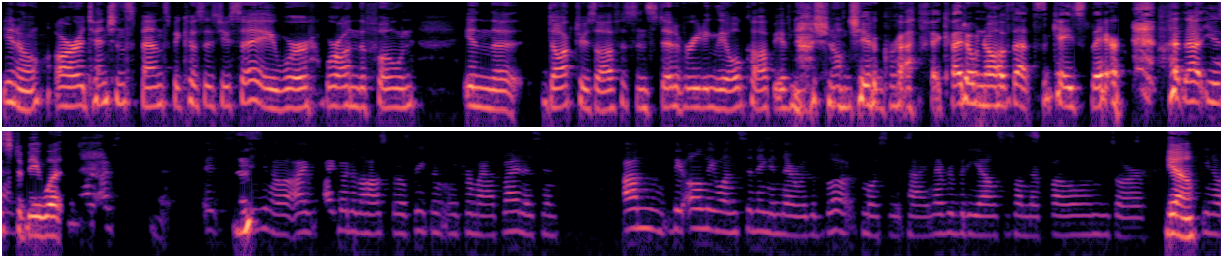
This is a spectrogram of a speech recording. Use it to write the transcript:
you know our attention spans because as you say we're we're on the phone in the doctor's office instead of reading the old copy of National Geographic. I don't know if that's the case there. that used to be what I- I've seen it. It's Hmm? you know I I go to the hospital frequently for my arthritis and I'm the only one sitting in there with a book most of the time. Everybody else is on their phones or yeah, you know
